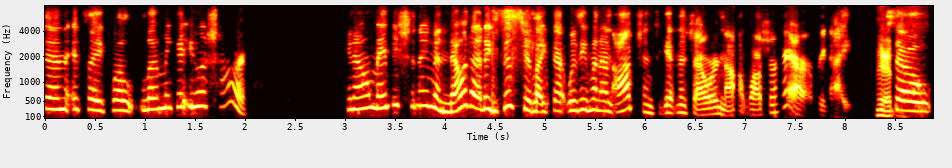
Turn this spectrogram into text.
then it's like, well, let me get you a shower. You know, maybe she didn't even know that existed. Like that was even an option to get in the shower and not wash her hair every night. Yep. So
